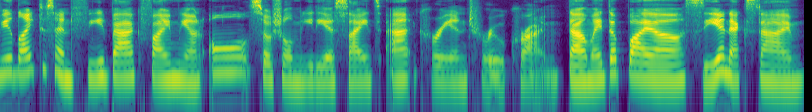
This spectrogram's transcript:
you'd like to send feedback, find me on all social media sites at Korean True Crime. 다음에 또 봐요. See you next time.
